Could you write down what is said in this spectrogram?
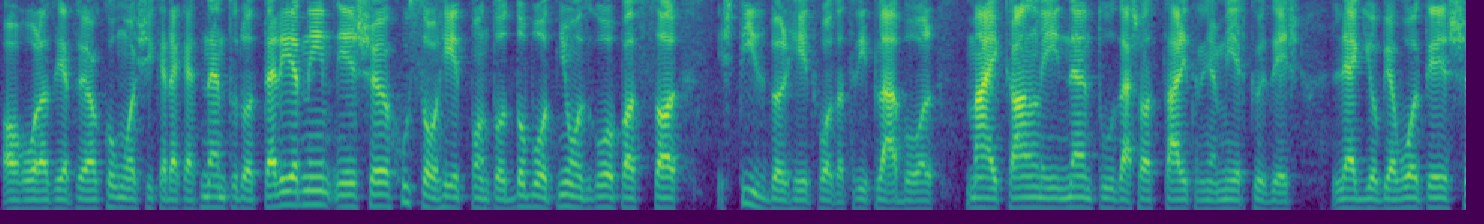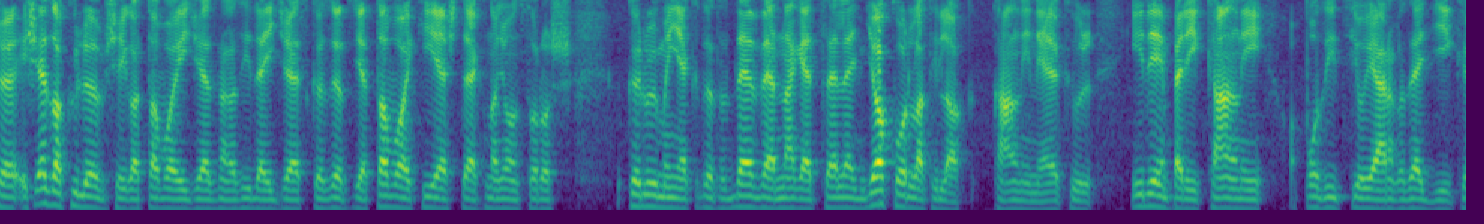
ahol azért olyan komoly sikereket nem tudott elérni, és 27 pontot dobott 8 gólpasszal, és 10-ből 7 volt a triplából. Mike Conley nem túlzás azt állítani, hogy a mérkőzés legjobbja volt, és, és ez a különbség a tavalyi jazz meg az idei jazz között. Ugye tavaly kiestek nagyon szoros körülmények között a Denver Nuggets ellen gyakorlatilag Conley nélkül, idén pedig Conley a pozíciójának az egyik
